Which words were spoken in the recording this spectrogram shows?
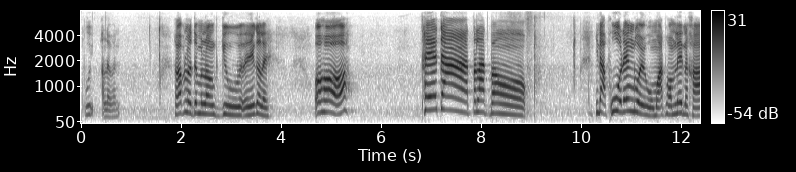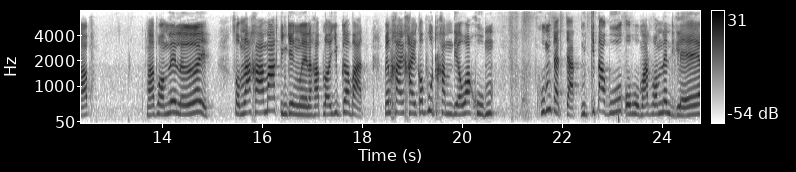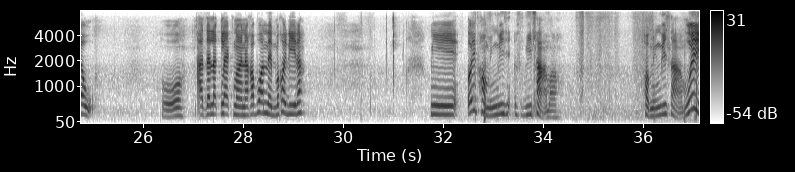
อุ้ย อะไรวะเนี่ยครับ เราจะมาลองสกิลอันนี้กันเลย โอ้โห เทจ้าตลาดบอกมีดาบพูดเด้งด้วยโหมาร์ทพร้อมเล่นนะครับ มาร์ทพร้อมเล่นเลย สมราคามากจริงๆเลยนะครับร้อยยิบเก้าบาท เป็นใครใครก็พูดคำเดียวว่าคุ้ม คุ้มจัดจัดๆมีกีตาร์บุ๊กโอ้โหมาร์ทพร้อมเล่นอีกแล้วโหอาจจะแหลกๆหน่อยนะครับเพราะเน็ตไม่ค่อยดีนะ มี เอ้ยผมมีวีสามอะ ผมมิงวีสามเว้ย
